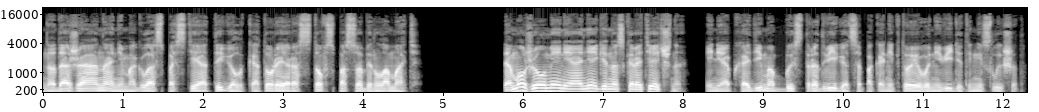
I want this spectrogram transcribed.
но даже она не могла спасти от игл, которые Ростов способен ломать. К тому же умение Онегина скоротечно, и необходимо быстро двигаться, пока никто его не видит и не слышит.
